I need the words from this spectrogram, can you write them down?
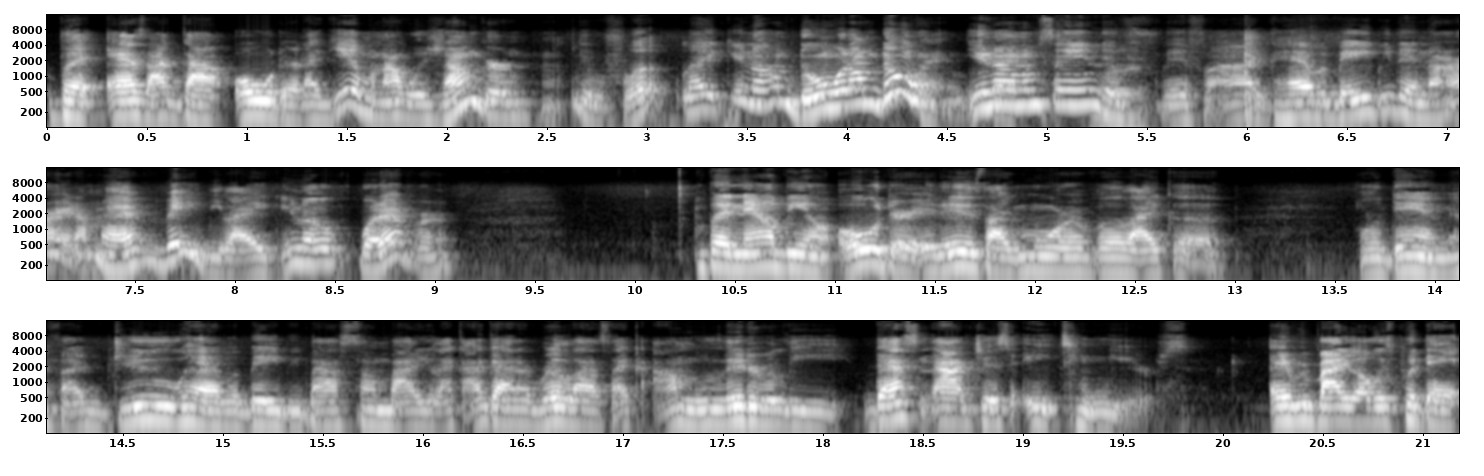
But as I got older like yeah when I was younger I don't give a fuck. Like you know I'm doing what I'm doing. You know what I'm saying? If if I have a baby then all right I'm gonna have a baby. Like you know whatever but now being older it is like more of a like a well damn if i do have a baby by somebody like i gotta realize like i'm literally that's not just 18 years everybody always put that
